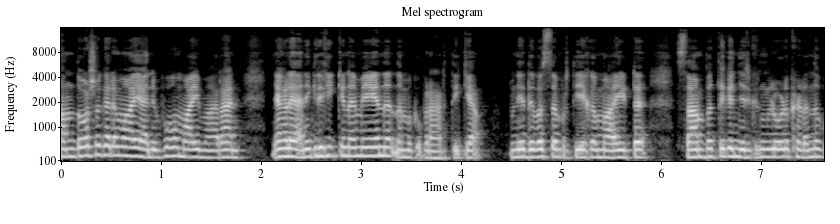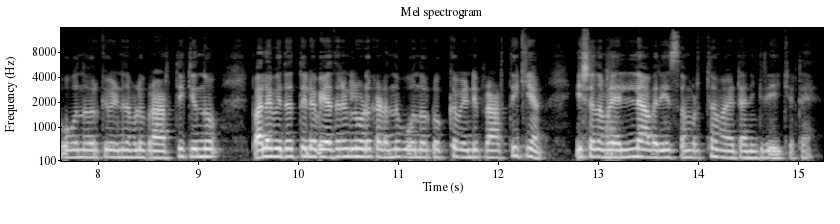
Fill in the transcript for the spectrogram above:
സന്തോഷകരമായ അനുഭവമായി മാറാൻ ഞങ്ങളെ അനുഗ്രഹിക്കണമേ എന്ന് നമുക്ക് പ്രാർത്ഥിക്കാം. ഇന്നേ ദിവസം പ്രത്യേകമായിട്ട് സാമ്പത്തിക ഞെരുക്കങ്ങളിലൂടെ കടന്നു പോകുന്നവർക്ക് വേണ്ടി നമ്മൾ പ്രാർത്ഥിക്കുന്നു. പല വിധത്തിലെ വേദനകളിലൂടെ കടന്നു പോകുന്നവർക്കൊക്കെ വേണ്ടി പ്രാർത്ഥിക്കുകയാണ്. ഈശോ നമ്മളെല്ലാവരെയും സമൃദ്ധമായിട്ട് അനുഗ്രഹിക്കട്ടെ.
